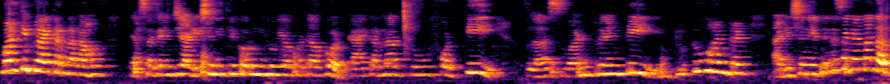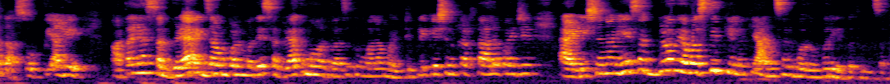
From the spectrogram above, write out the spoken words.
मल्टिप्लाय करणार आहोत. या सगळ्यांची ऍडिशन इथे करून घेऊया फटाफट. काय करणार? Two forty plus one twenty into two hundred addition येते ना सगळ्यांना करता. सोपी आहे. आता या सगळ्या एक्झाम्पलमध्ये सगळ्यात महत्वाचं तुम्हाला मल्टिप्लिकेशन करता आलं पाहिजे. ऍडिशन आणि हे सगळं व्यवस्थित केलं की आन्सर बरोबर येतं तुमचं.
